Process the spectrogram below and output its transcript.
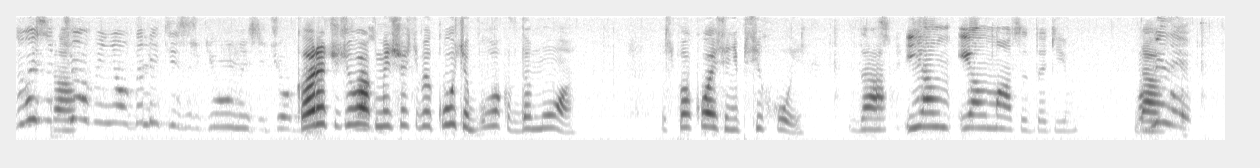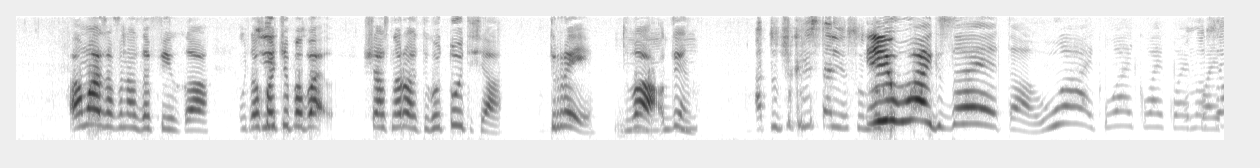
Ну вы если Да. чё, меня удалите из региона, если чё. блин. Короче, чувак, ми щось тебе куча блоків дамо. Успокойся, не психуй. Да. И, ал- и алмазы дадим. А, Да. блин, э, Алмазів у нас дофіга. У Хто тебя- хоче поба... Щас, народ, готуйтеся. Три, два, один. А тут же кристальный сундук. І лайк за это! Лайк, лайк, лайк, У лайк, нас лайк, лайк. алмазов много.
